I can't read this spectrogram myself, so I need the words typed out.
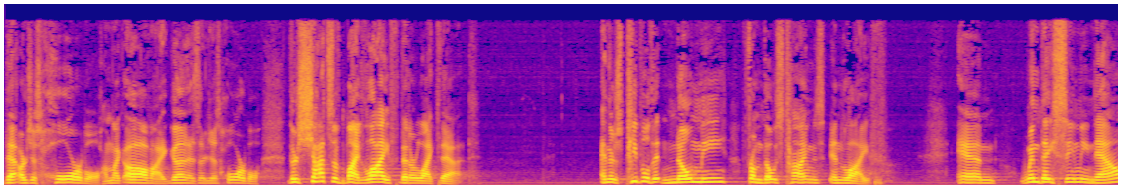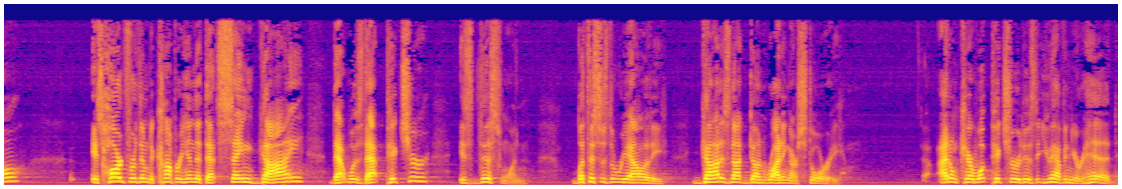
that are just horrible. I'm like, oh my goodness, they're just horrible. There's shots of my life that are like that. And there's people that know me from those times in life. And when they see me now, it's hard for them to comprehend that that same guy that was that picture is this one. But this is the reality God is not done writing our story. I don't care what picture it is that you have in your head.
